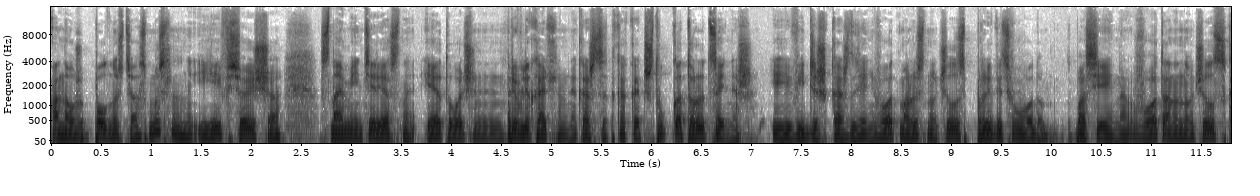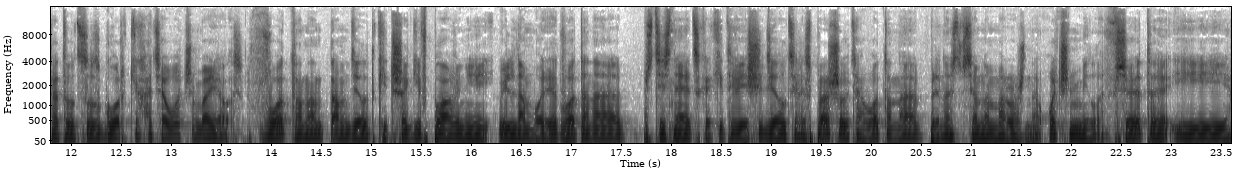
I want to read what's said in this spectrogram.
она уже полностью осмыслена, и ей все еще с нами интересно. И это очень привлекательно. Мне кажется, это какая-то штука, которую ценишь. И видишь каждый день. Вот Маруся научилась прыгать в воду с бассейна. Вот она научилась скатываться с горки, хотя очень боялась. Вот она там делает какие-то шаги в плавании или на море. Вот она стесняется какие-то вещи делать или спрашивать, а вот она приносит всем нам мороженое. Очень мило. Все это, и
